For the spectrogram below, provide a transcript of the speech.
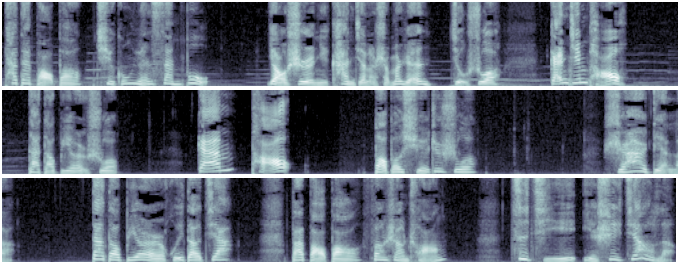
他带宝宝去公园散步。要是你看见了什么人，就说：“赶紧跑！”大道比尔说：“赶跑！”宝宝学着说。十二点了，大道比尔回到家，把宝宝放上床。自己也睡觉了，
